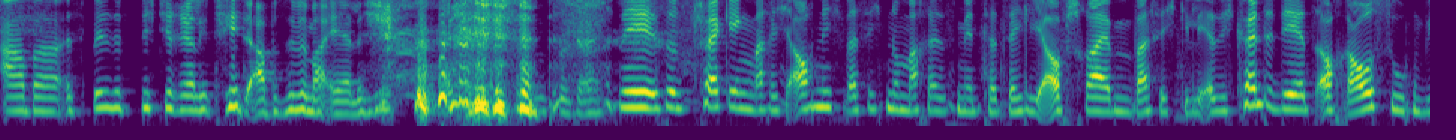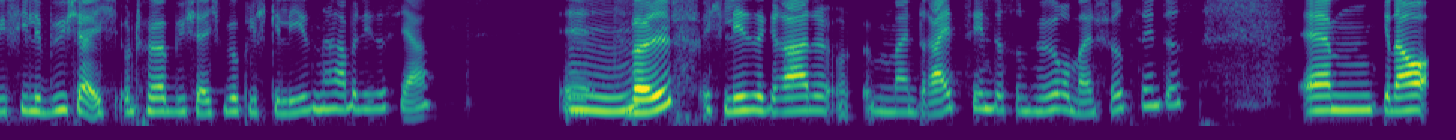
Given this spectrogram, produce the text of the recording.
Aber es bildet nicht die Realität ab, sind wir mal ehrlich. das ist so geil. Nee, so Tracking mache ich auch nicht. Was ich nur mache, ist mir tatsächlich aufschreiben, was ich gelesen habe. Also ich könnte dir jetzt auch raussuchen, wie viele Bücher ich und Hörbücher ich wirklich gelesen habe dieses Jahr. Äh, mhm. Zwölf. Ich lese gerade mein 13. und höre mein 14. Ähm, genau,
